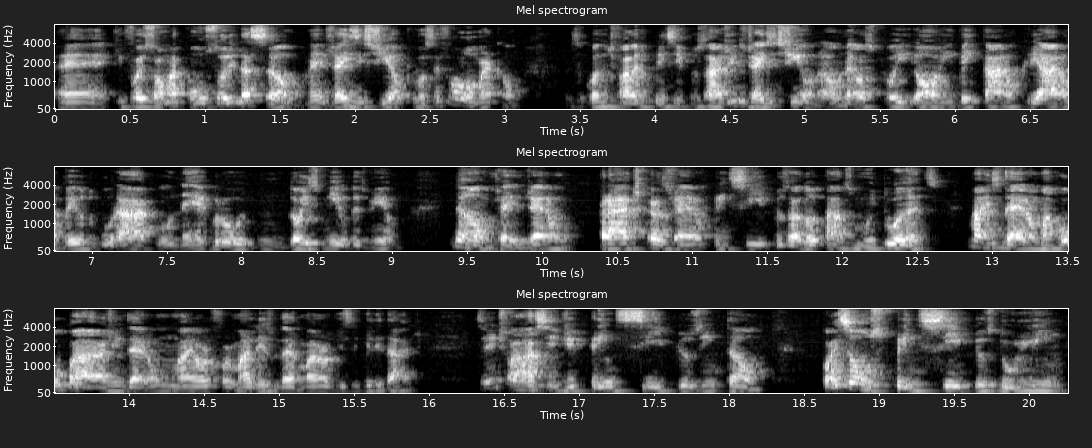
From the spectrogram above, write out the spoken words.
é, que foi só uma consolidação, né? Já existia, é o que você falou, Marcão. Quando a gente fala de princípios ágeis, já existiam, não é um negócio que foi, ó, inventaram, criaram, veio do buraco negro em 2000, 2001. Não, já, já eram práticas, já eram princípios adotados muito antes, mas deram uma roupagem, deram um maior formalismo, deram maior visibilidade. Se a gente falasse de princípios, então, Quais são os princípios do Lean?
